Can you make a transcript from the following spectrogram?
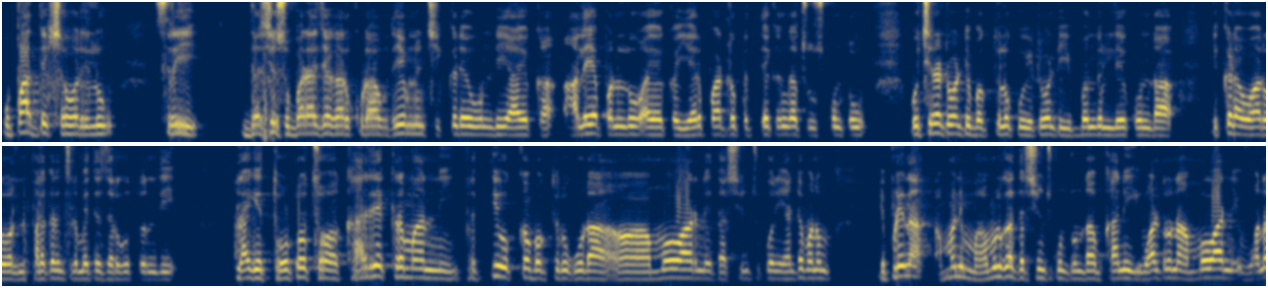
ఉపాధ్యక్ష వర్యులు శ్రీ దర్శ సుబ్బరాజ గారు కూడా ఉదయం నుంచి ఇక్కడే ఉండి ఆ యొక్క ఆలయ పనులు ఆ యొక్క ఏర్పాట్లు ప్రత్యేకంగా చూసుకుంటూ వచ్చినటువంటి భక్తులకు ఎటువంటి ఇబ్బందులు లేకుండా ఇక్కడ వారు వారిని పలకరించడం అయితే జరుగుతుంది. అలాగే తోటోత్సవ కార్యక్రమాన్ని ప్రతి ఒక్క భక్తుడు కూడా ఆ అమ్మవారిని దర్శించుకొని అంటే మనం ఎప్పుడైనా అమ్మని మామూలుగా దర్శించుకుంటుంటాం కానీ ఇవాళ రోజున అమ్మవారిని వన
